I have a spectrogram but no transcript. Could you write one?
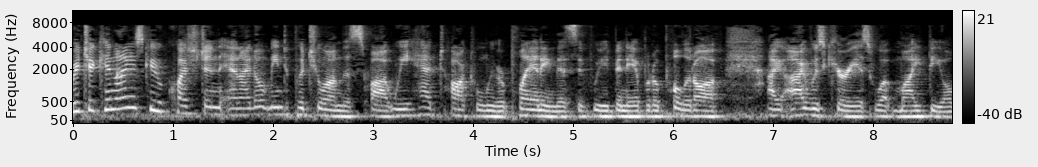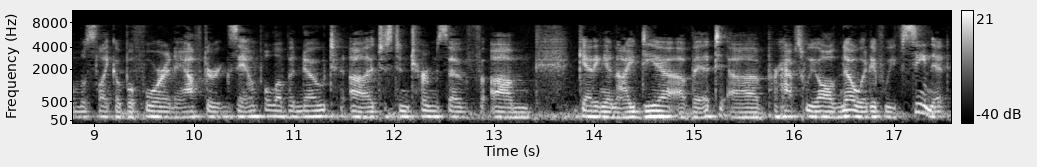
Richard, can I ask you a question? And I don't mean to put you on the spot. We had talked when we were planning this if we had been able to pull it off. I, I was curious what might be almost like a before and after example of a note, uh, just in terms of um, getting an idea of it. Uh, perhaps we all know it if we've seen it.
